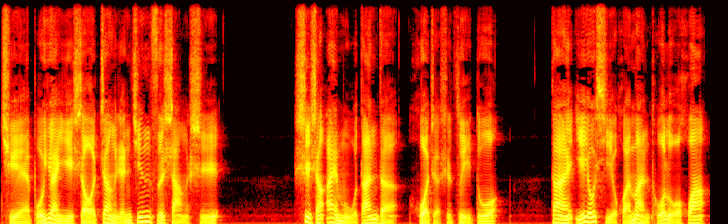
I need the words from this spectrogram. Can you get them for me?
却不愿意受正人君子赏识。世上爱牡丹的，或者是最多。但也有喜欢曼陀罗花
